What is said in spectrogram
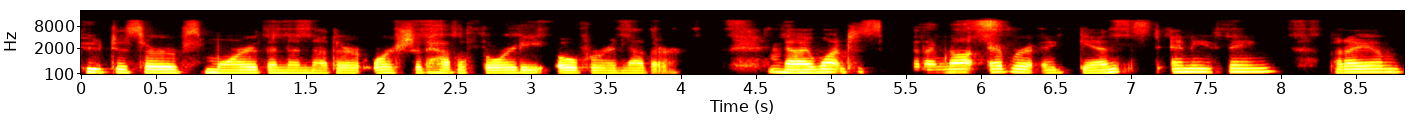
who deserves more than another or should have authority over another. Mm-hmm. Now, I want to say that I'm not ever against anything, but I am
